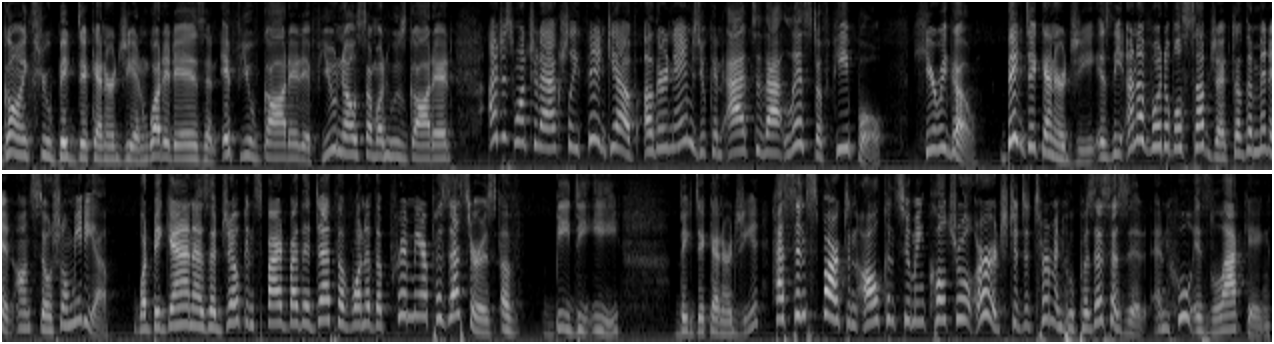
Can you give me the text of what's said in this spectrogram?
going through big dick energy and what it is and if you've got it, if you know someone who's got it, I just want you to actually think, yeah, of other names you can add to that list of people. Here we go. Big dick energy is the unavoidable subject of the minute on social media. What began as a joke inspired by the death of one of the premier possessors of BDE, Big Dick Energy, has since sparked an all consuming cultural urge to determine who possesses it and who is lacking.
